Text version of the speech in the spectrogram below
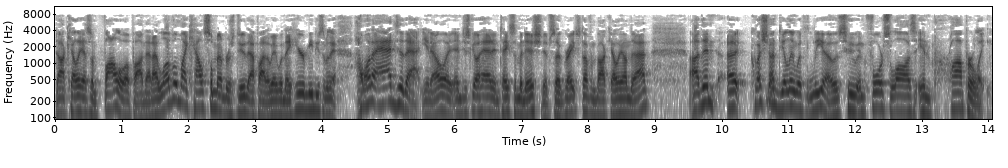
Doc Kelly has some follow up on that. I love when my council members do that, by the way, when they hear me do something, I want to add to that, you know, and, and just go ahead and take some initiative. So great stuff from Doc Kelly on that. Uh, then a question on dealing with LEOs who enforce laws improperly.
